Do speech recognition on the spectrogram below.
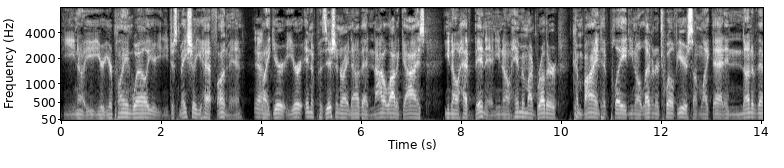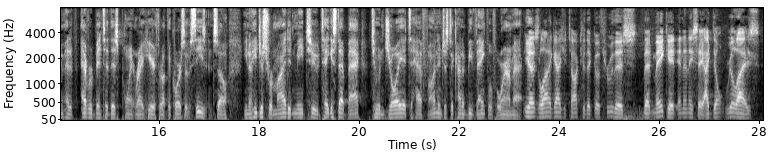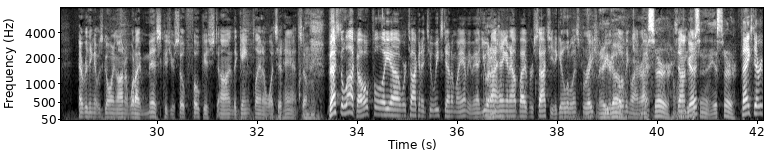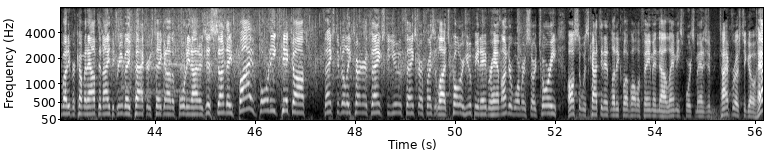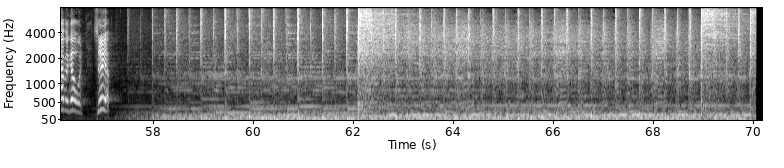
you know, you're you're playing well. You you just make sure you have fun, man. Yeah. Like you're you're in a position right now that not a lot of guys, you know, have been in. You know, him and my brother combined have played, you know, 11 or 12 years, something like that. And none of them have ever been to this point right here throughout the course of a season. So, you know, he just reminded me to take a step back, to enjoy it, to have fun, and just to kind of be thankful for where I'm at. Yeah, there's a lot of guys you talk to that go through this that make it, and then they say, "I don't realize." Everything that was going on and what I missed because you're so focused on the game plan and what's at hand. So, Mm-hmm. best of luck. Hopefully, uh, we're talking in two weeks down in Miami, man. You and I hanging out by Versace to get a little inspiration There for you your go. clothing line, right? Yes, sir. Sound good? 100%. Yes, sir. Thanks to everybody for coming out tonight. The Green Bay Packers taking on the 49ers this Sunday, 540 kickoff. Thanks to Billy Turner. Thanks to you. Thanks to our friends at Lodge Kohler, Hupy and Abraham, Under Armour, Sartori, also Wisconsin Athletic Club Hall of Fame, and uh, Lammy Sports Management. Time for us to go. Have a good one. See ya.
